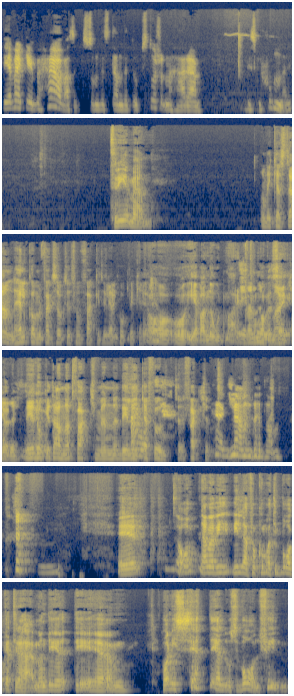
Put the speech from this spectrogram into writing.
det verkar ju behövas eftersom det ständigt uppstår sådana här eh, diskussioner. Tre män. Annika Strandhäll kommer faktiskt också från facket vill jag påpeka. Ja, och Eva Nordmark. Eva Nordmark gör det. Det är dock ett annat fack men det är lika fullt facket. Jag glömde dem. Mm. Eh, ja, nej, men vi vill få komma tillbaka till det här men det, det um har ni sett LOs valfilm?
